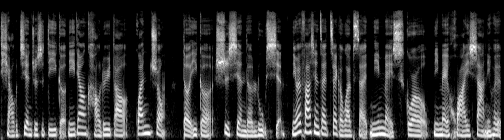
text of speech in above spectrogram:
条件，就是第一个，你一定要考虑到观众。的一个视线的路线，你会发现在这个 website，你每 scroll，你每滑一下，你会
